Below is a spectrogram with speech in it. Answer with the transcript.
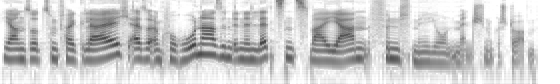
Ja, und so zum Vergleich, also an Corona sind in den letzten zwei Jahren fünf Millionen Menschen gestorben.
